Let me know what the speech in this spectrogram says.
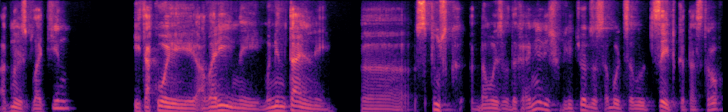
одной из плотин и такой аварийный, моментальный Э, спуск одного из водохранилищ влечет за собой целую цепь катастроф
